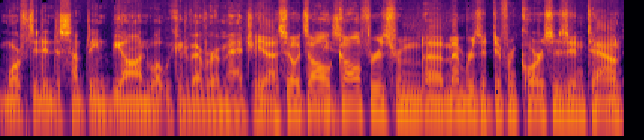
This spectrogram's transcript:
morphed it into something beyond what we could have ever imagined. Yeah, so it's all golfers from uh, members at different courses in town.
